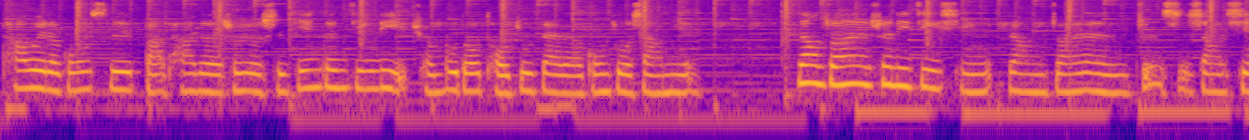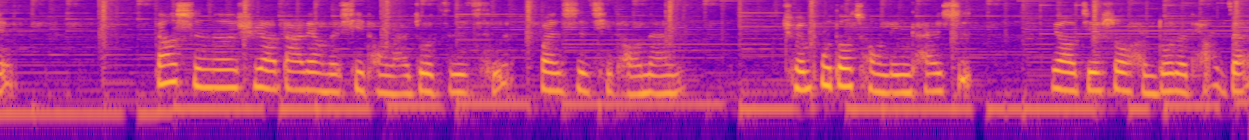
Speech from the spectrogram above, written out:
他为了公司，把他的所有时间跟精力全部都投注在了工作上面，让专案顺利进行，让专案准时上线。当时呢，需要大量的系统来做支持，万事起头难，全部都从零开始，要接受很多的挑战。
